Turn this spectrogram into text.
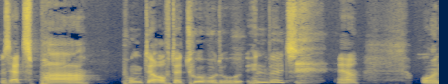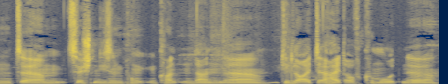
setz paar Punkte auf der Tour, wo du hin willst. Ja. Und ähm, zwischen diesen Punkten konnten dann äh, die Leute halt auf Komoot eine,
